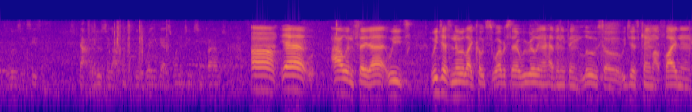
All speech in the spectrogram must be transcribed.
with the losing season? Not producing offensively the way you guys wanted to sometimes? Um, yeah, I wouldn't say that. We we just knew, like Coach Weber said, we really didn't have anything to lose, so we just came out fighting. And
